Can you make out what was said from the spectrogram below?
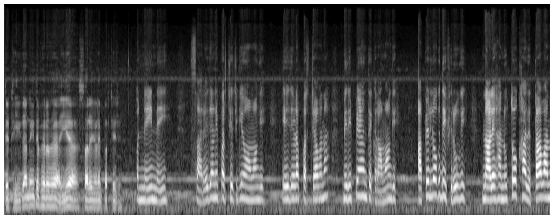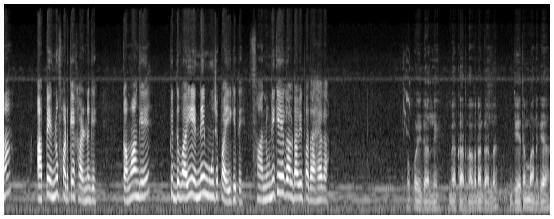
ਤੇ ਠੀਕ ਆ ਨਹੀਂ ਤੇ ਫਿਰ ਹੈ ਹੀ ਆ ਸਾਰੇ ਜਣੇ ਪਰਚੇ 'ਚ। ਉਹ ਨਹੀਂ ਨਹੀਂ। ਸਾਰੇ ਜਾਣੇ ਪਰਚੇ 'ਚ ਕਿਉਂ ਆਵਾਂਗੇ? ਇਹ ਜਿਹੜਾ ਪਰਚਾ ਵਾ ਨਾ ਮੇਰੀ ਭੈਣ ਤੇ ਕਰਾਵਾਂਗੇ। ਆਪੇ ਲੁਕਦੀ ਫਿਰੂਗੀ। ਨਾਲੇ ਸਾਨੂੰ ਧੋਖਾ ਦਿੱਤਾ ਵਾ ਨਾ ਆਪੇ ਇਹਨੂੰ ਫੜ ਕੇ ਖੜਨਗੇ। ਕਵਾਂਗੇ ਵੀ ਦਵਾਈ ਇਹਨੇ ਹੀ ਮੂੰਹ 'ਚ ਪਾਈ ਕਿਤੇ। ਸਾਨੂੰ ਨਹੀਂ ਕਿਸੇ ਗੱਲ ਦਾ ਵੀ ਪਤਾ ਹੈਗਾ। ਉਹ ਕੋਈ ਗੱਲ ਨਹੀਂ ਮੈਂ ਕਰਦਾ ਉਹਦੇ ਨਾਲ ਗੱਲ। ਜੇ ਤੇ ਮੰਨ ਗਿਆ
